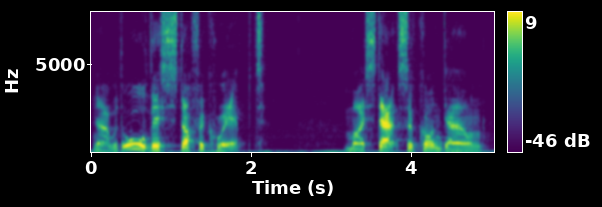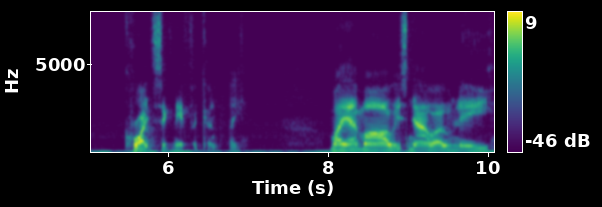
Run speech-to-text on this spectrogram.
Now, with all this stuff equipped, my stats have gone down quite significantly. My MR is now only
